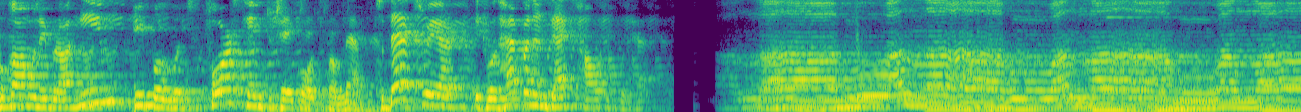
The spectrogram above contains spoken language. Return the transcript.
Muqamun Ibrahim people would force him to take oath from them. So that's where it will happen and that's how it will happen. الله والله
